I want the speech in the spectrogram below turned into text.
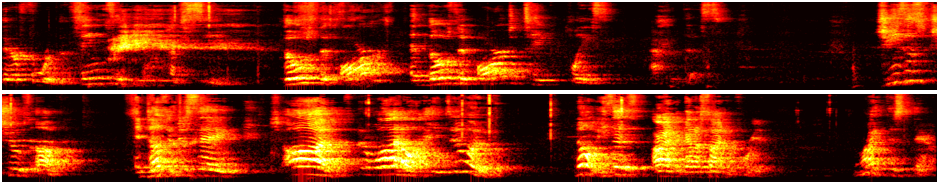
therefore the things that you have seen, those that are, and those that are to take place after this. Jesus shows up and doesn't just say, John, it's been a while, how are you doing? No, he says, All right, I got a assignment for you. Write this down.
